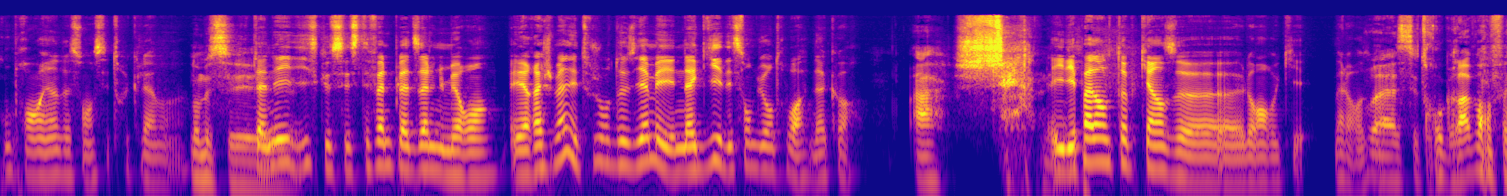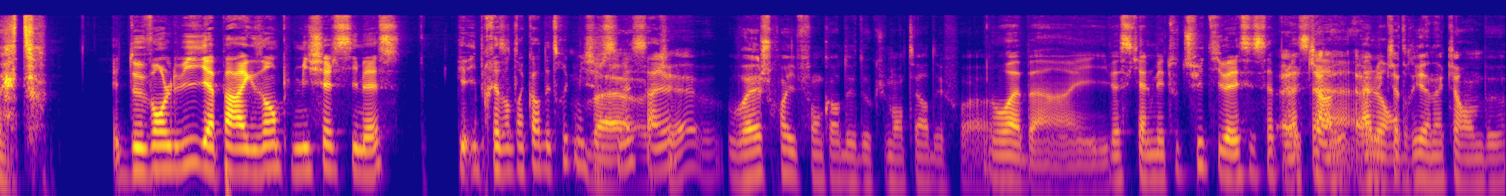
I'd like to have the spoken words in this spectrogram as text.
Je comprends rien de toute façon à ces trucs-là. moi. Non, mais c'est. Cette année, ils disent que c'est Stéphane Plaza le numéro 1. Et Reichmann est toujours deuxième et Nagui est descendu en 3. D'accord. Ah, cher. Et il n'est pas dans le top 15, euh, Laurent Ruquier, malheureusement. Ouais, c'est trop grave en fait. Et devant lui, il y a par exemple Michel Simès. Il présente encore des trucs, Michel Bah, Simès, sérieux? Ouais, je crois qu'il fait encore des documentaires des fois. Ouais, ben, il va se calmer tout de suite, il va laisser sa place Avec, à, à avec Laurent. Adriana Carambeu.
